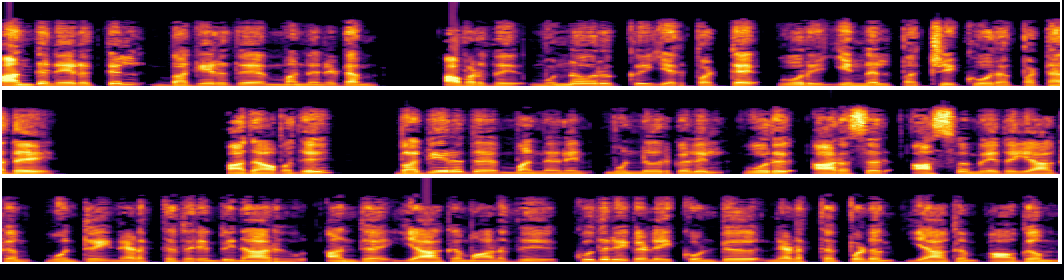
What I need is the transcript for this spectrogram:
அந்த நேரத்தில் பகீரத மன்னனிடம் அவரது முன்னோருக்கு ஏற்பட்ட ஒரு இன்னல் பற்றி கூறப்பட்டது. அதாவது பகீரத மன்னனின் முன்னோர்களில் ஒரு அரசர் அஸ்வமேத யாகம் ஒன்றை நடத்த விரும்பினார். அந்த யாகமானது குதிரைகளைக் கொண்டு நடத்தப்படும் யாகம் ஆகும்.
